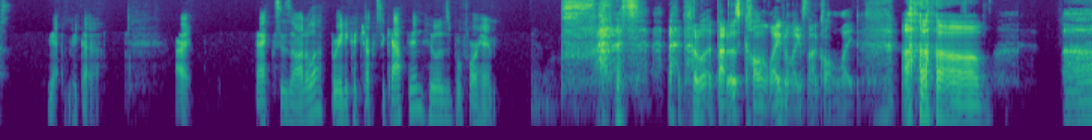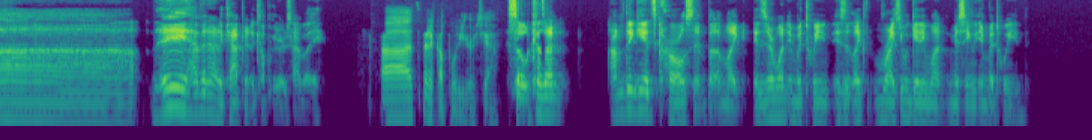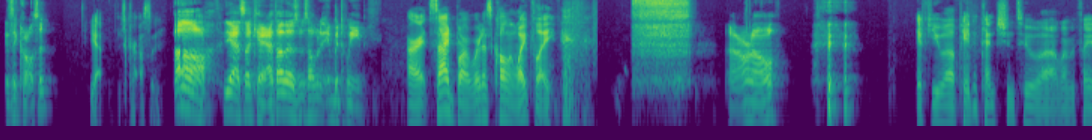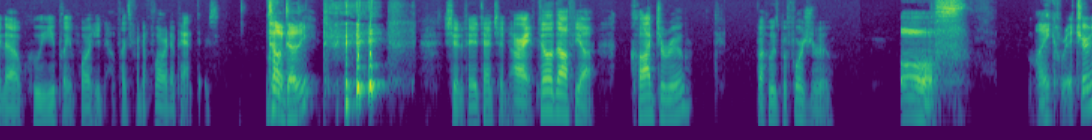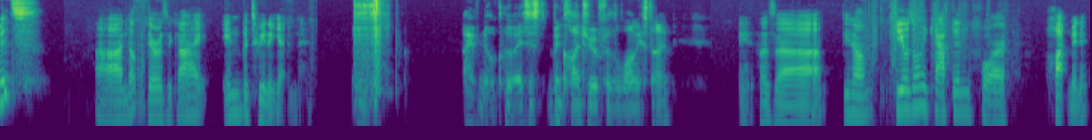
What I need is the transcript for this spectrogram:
Yeah, up. All right. Next is Ottawa. Brady Tkachuk's the captain. Who was before him? I thought, it was, I thought it was Colin White, but like it's not Colin White. Um, uh, they haven't had a captain in a couple years, have they? Uh, it's been a couple of years, yeah. So, because I'm, I'm thinking it's Karlsson, but I'm like, is there one in between? Is it like Reiki getting one missing in between? Is it Karlsson? Yeah, it's Karlsson. Oh, yes. Okay, I thought there was someone in between. All right. Sidebar. Where does Colin White play? I don't know. if you uh, paid attention to uh, when we played uh, who he played for, he now plays for the Florida Panthers. no, does he? Should have paid attention. All right, Philadelphia. Claude Giroux. But who's before Giroux? oh, Mike Richards. Uh, nope. There was a guy in between again. I have no clue. It's just been Claude Giroux for the longest time. It was uh, you know, he was only captain for hot minute,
